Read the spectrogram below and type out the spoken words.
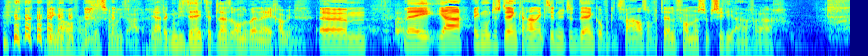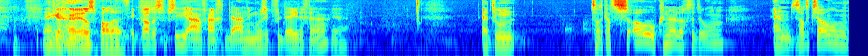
ding over. Dat is helemaal niet aardig. Ja, dat ik me niet de hele tijd laat onderbrennen. Nee, ga weer. Nee. Ehm, nee, ja, ik moet dus denken aan... Ik zit nu te denken of ik het verhaal zal vertellen van mijn subsidieaanvraag. ik, Heel spannend. ik had een subsidieaanvraag gedaan, die moest ik verdedigen. Ja. En toen zat ik dat zo knullig te doen. En zat ik zo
